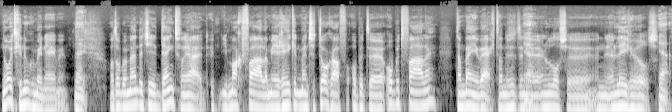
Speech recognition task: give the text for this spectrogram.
nooit genoeg mee nemen. Nee. Want op het moment dat je denkt van ja, je mag falen, maar je rekent mensen toch af op het, uh, op het falen, dan ben je weg. Dan is het een, Ja. een losse, een, een lege huls. Ja, dan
